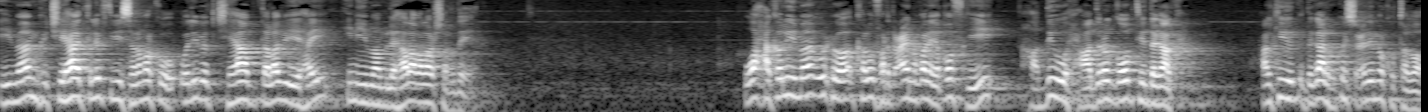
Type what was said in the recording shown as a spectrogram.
Imaamka jihaadka laftigiisana markuu weliba jihaad dalab yahay in imaam la helaba loo shardiya. Waxaa kaluu imaam wuxuu kaluu farducayn noqonaya qofkii haddii uu xaadiro goobtii dagaalka. Halkii dagaalku ka socday markuu tago.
